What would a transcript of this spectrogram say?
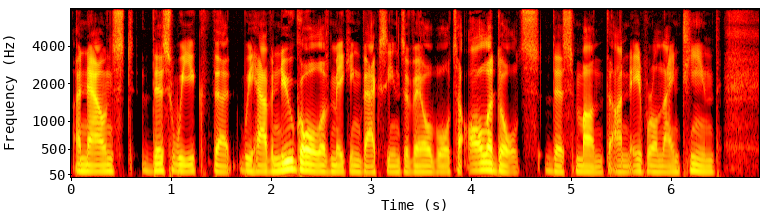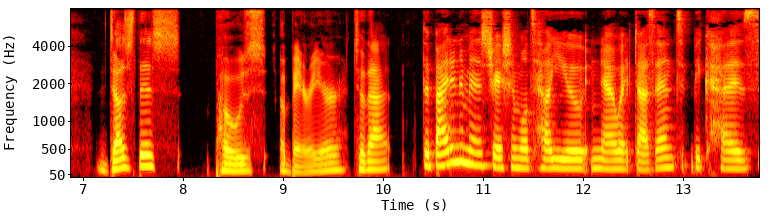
announced this week that we have a new goal of making vaccines available to all adults this month on April 19th. Does this pose a barrier to that? The Biden administration will tell you no, it doesn't, because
